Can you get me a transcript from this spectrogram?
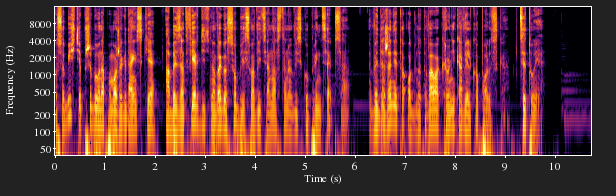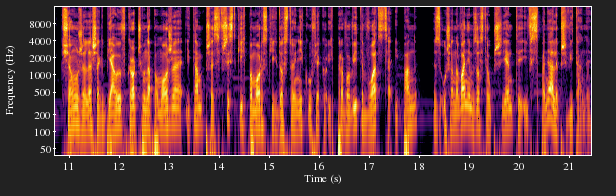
osobiście przybył na Pomorze Gdańskie, aby zatwierdzić nowego Sobiesławica na stanowisku princepsa. Wydarzenie to odnotowała kronika wielkopolska. Cytuję. Książę Leszek Biały wkroczył na Pomorze i tam przez wszystkich pomorskich dostojników jako ich prawowity władca i pan z uszanowaniem został przyjęty i wspaniale przywitany.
